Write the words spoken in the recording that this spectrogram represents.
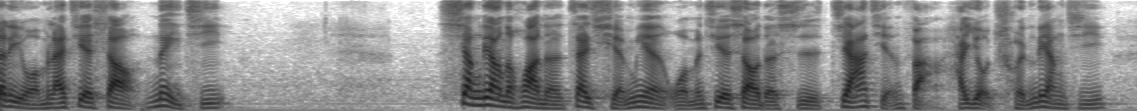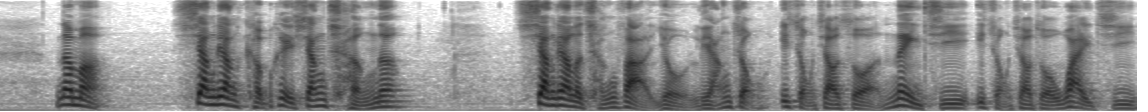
这里我们来介绍内积。向量的话呢，在前面我们介绍的是加减法，还有纯量积。那么向量可不可以相乘呢？向量的乘法有两种，一种叫做内积，一种叫做外积。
